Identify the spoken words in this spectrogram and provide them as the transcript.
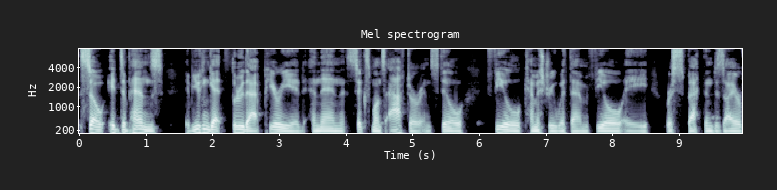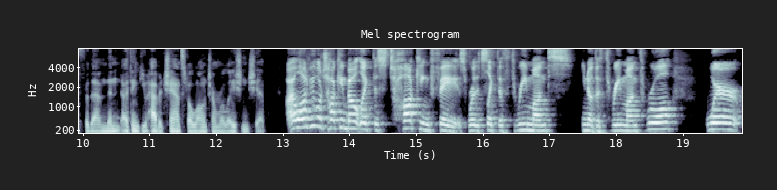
So it depends if you can get through that period and then six months after and still feel chemistry with them, feel a respect and desire for them, then I think you have a chance at a long term relationship. A lot of people are talking about like this talking phase where it's like the three months, you know, the three month rule, where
